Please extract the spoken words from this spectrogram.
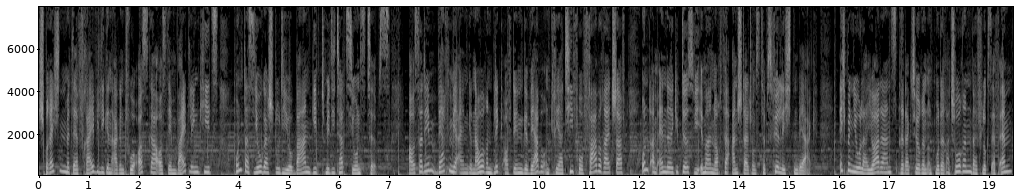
sprechen mit der freiwilligen Agentur Oscar aus dem Weitling-Kiez und das Yoga-Studio Bahn gibt Meditationstipps. Außerdem werfen wir einen genaueren Blick auf den Gewerbe- und Kreativhof Fahrbereitschaft und am Ende gibt es wie immer noch Veranstaltungstipps für Lichtenberg. Ich bin Jola Jordans, Redakteurin und Moderatorin bei Flux FM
